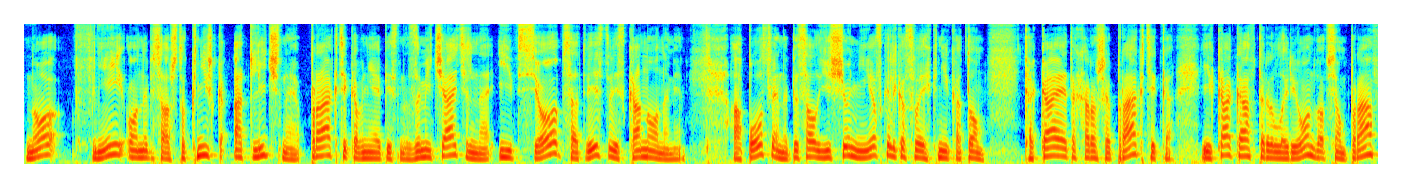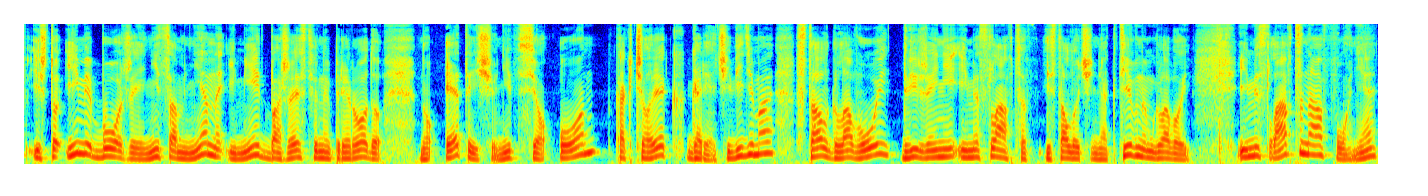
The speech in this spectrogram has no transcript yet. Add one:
но в ней он написал, что книжка отличная, практика в ней описана замечательно, и все в соответствии с канонами. А после написал еще несколько своих книг о том, какая это хорошая практика, и как автор Иларион во всем прав, и что имя Божие, несомненно, имеет божественную природу. Но это еще не все. Он как человек горячий, видимо, стал главой движения имяславцев и стал очень активным главой. Имяславцы на Афоне,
